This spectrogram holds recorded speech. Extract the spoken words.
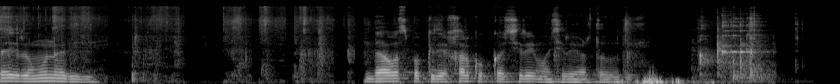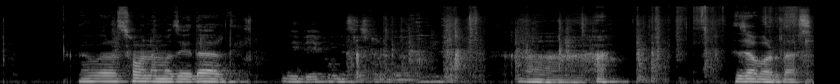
دا یې رومونه دي دا اوس پکې د خلکو کچرې مچرې ورته دي نو څونه مزیدار دي زبردست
